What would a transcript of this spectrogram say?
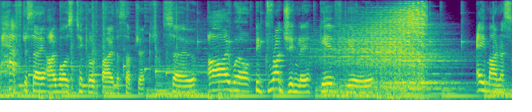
have to say I was tickled by the subject. So I will begrudgingly give you A minus.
